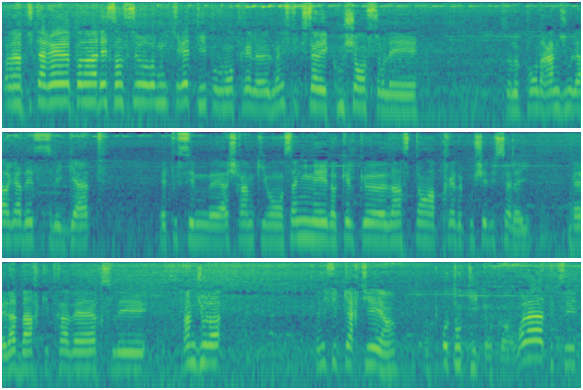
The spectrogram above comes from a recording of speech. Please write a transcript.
Voilà un petit arrêt pendant la descente sur Munikireti pour vous montrer le magnifique soleil couchant sur les sur le pont de Ramjula. Regardez, c'est les Ghats et tous ces euh, ashrams qui vont s'animer dans quelques instants après le coucher du soleil. Et la barque qui traverse les Ramjula. Magnifique quartier, hein, authentique encore. Voilà, tout de suite.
